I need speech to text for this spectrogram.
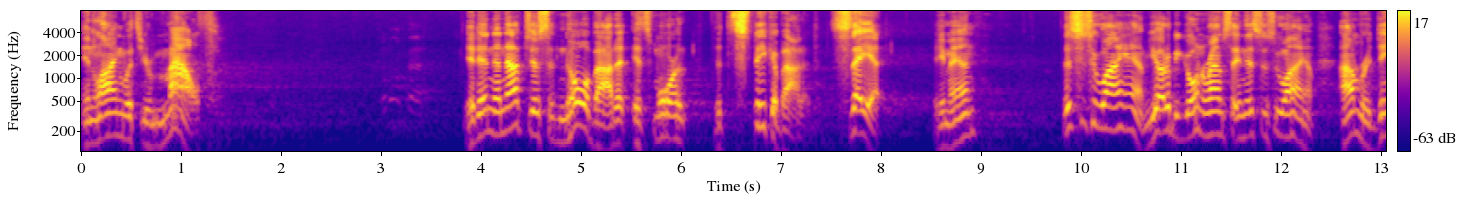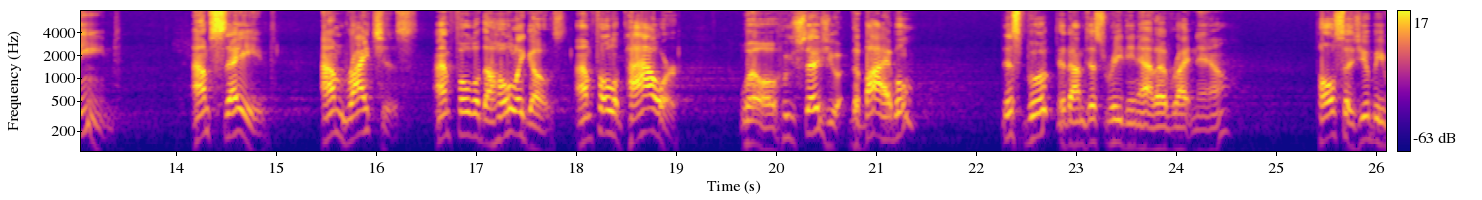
in line with your mouth. It isn't enough just to know about it, it's more to speak about it. Say it. Amen? This is who I am. You ought to be going around saying, This is who I am. I'm redeemed. I'm saved. I'm righteous. I'm full of the Holy Ghost. I'm full of power. Well, who says you? The Bible, this book that I'm just reading out of right now. Paul says you'll be,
